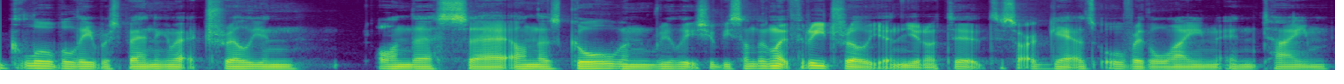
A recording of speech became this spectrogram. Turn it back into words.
globally we're spending about a trillion on this uh, on this goal, and really it should be something like three trillion. You know, to to sort of get us over the line in time.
